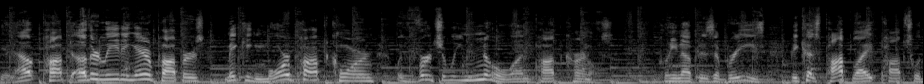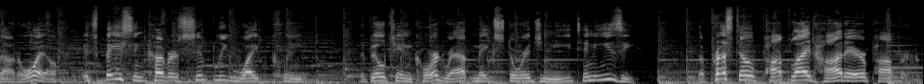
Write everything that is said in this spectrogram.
it outpopped other leading air poppers, making more popped corn with virtually no unpopped kernels. Cleanup is a breeze because PopLite pops without oil. Its base and cover simply wipe clean. The built-in cord wrap makes storage neat and easy. The Presto PopLite Hot Air Popper.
